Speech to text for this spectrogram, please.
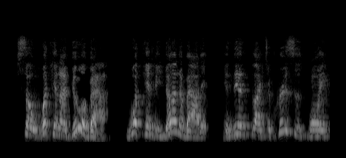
so what can I do about it? What can be done about it? And then, like to Chris's point,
